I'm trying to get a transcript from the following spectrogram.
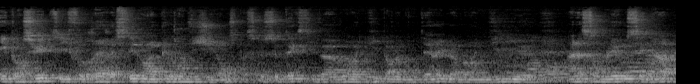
et qu'ensuite il faudrait rester dans la plus grande vigilance, parce que ce texte il va avoir une vie parlementaire, il va avoir une vie euh, à l'Assemblée, au Sénat,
